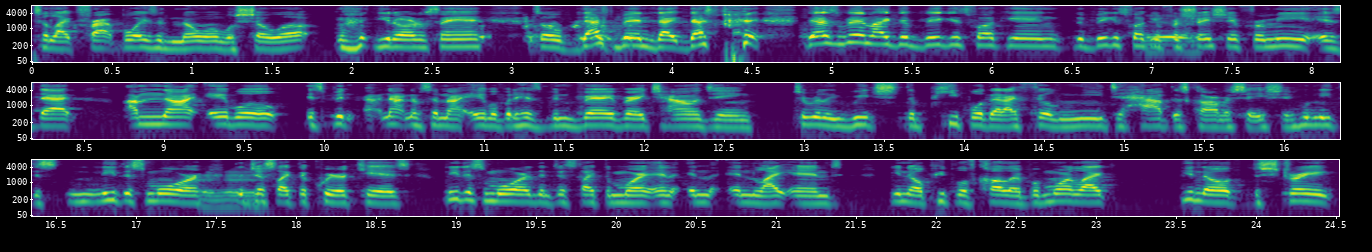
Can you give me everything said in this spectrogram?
to like frat boys and no one will show up. you know what I'm saying? So that's been like that's been, that's been like the biggest fucking the biggest fucking yeah. frustration for me is that I'm not able. It's been not necessarily not able, but it has been very very challenging to really reach the people that I feel need to have this conversation, who need this need this more mm-hmm. than just like the queer kids, need this more than just like the more in, in, enlightened, you know, people of color, but more like, you know, the straight,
